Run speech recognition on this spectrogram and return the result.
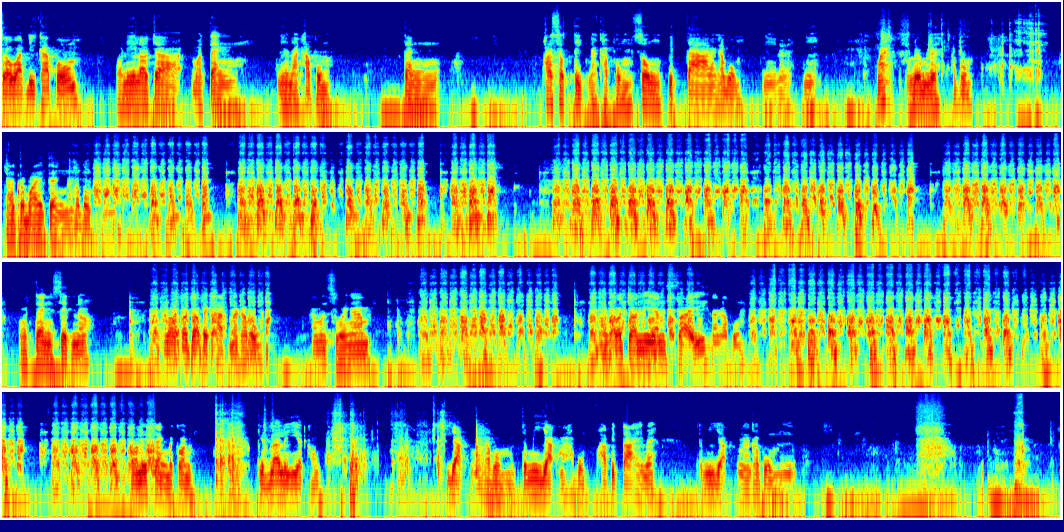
สวัสดีครับผม วันนี้เราจะมาแต่งเนี่ยนะครับผม แต่งพลาสติกนะครับผมทรงปิดตานะครับผม นี่เลยนี่มาเริ่มเลยครับผม ใช้ตะไบแต่งนะครับผมพอแต่งเสร็จเนาะ เราก็จะไปขัดนะครับผมให้มันสวยงาม มันก็จะเนียนใสนะครับผมตอนนี้แต่งไปก่อน เก็บรายละเอียดของหยักนะครับผมมันจะมีหยักนะครับผมผ้าปิดตาเห็นไหมจะมีหยักนะครับผม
